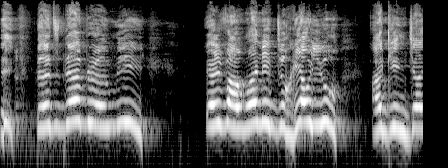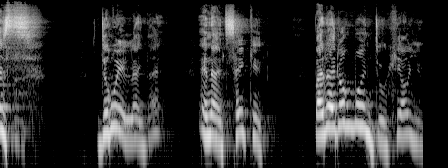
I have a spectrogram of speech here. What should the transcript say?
that's not from me. If I wanted to help you, I can just do it like that. And I take it. But I don't want to help you.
